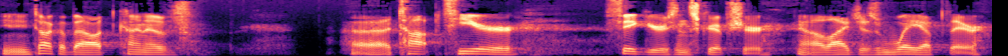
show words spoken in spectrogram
And you talk about kind of uh, top tier figures in Scripture. Now, Elijah's way up there.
